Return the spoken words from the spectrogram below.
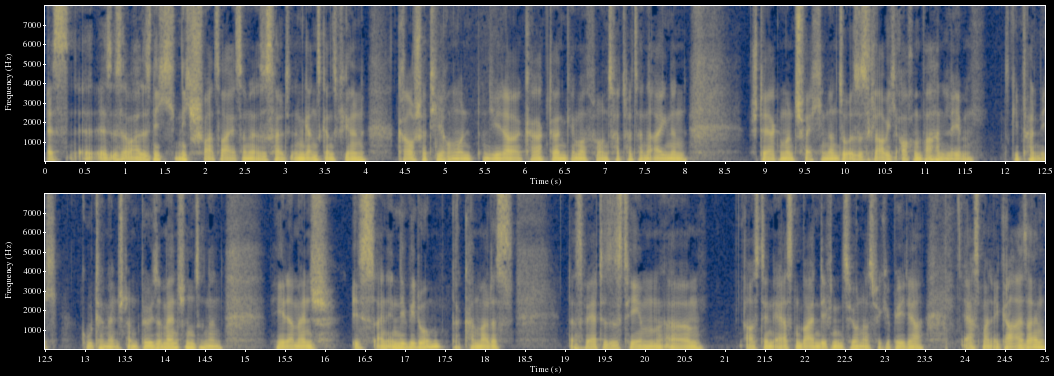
es, es ist aber alles nicht, nicht schwarz-weiß, sondern es ist halt in ganz, ganz vielen Grauschattierungen und, und jeder Charakter in Game of Thrones hat halt seine eigenen Stärken und Schwächen. Und so ist es, glaube ich, auch im wahren Leben. Es gibt halt nicht gute Menschen und böse Menschen, sondern jeder Mensch ist ein Individuum. Da kann mal das, das Wertesystem ähm, aus den ersten beiden Definitionen aus Wikipedia erstmal egal sein.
